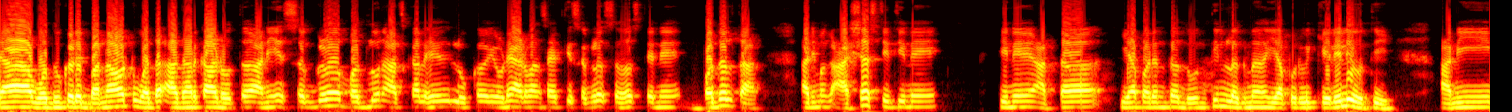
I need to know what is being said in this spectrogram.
त्या वधूकडे बनावट आधार कार्ड होतं आणि हे सगळं बदलून आजकाल हे लोक एवढे ऍडव्हान्स आहेत की सगळं सहजतेने बदलतात. आणि मग अशा स्थितीने तिने आता यापर्यंत दोन तीन लग्न यापूर्वी केलेली होती. आणि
